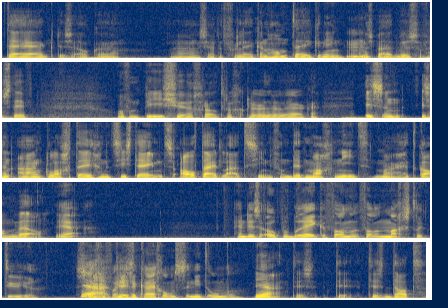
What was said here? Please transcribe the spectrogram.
tag, dus elke, uh, hoe zeg het verleken, een handtekening, mm. een spuitbus of een stift. Of een piece, grotere gekleurdere werken is een, is een aanklacht tegen het systeem. Het is altijd laten zien van dit mag niet, maar het kan wel. Ja. En dus openbreken van, van een machtsstructuur. Zeggen ja, van jullie krijgen ons er niet onder. Ja, het is, het, is dat,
